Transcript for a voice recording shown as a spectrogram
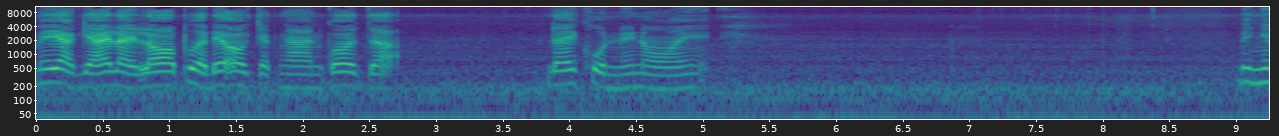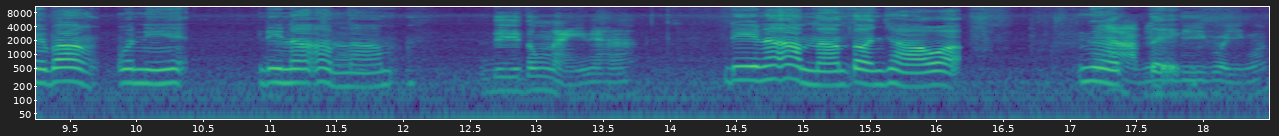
ไม่อยากย้ายหลายรอบเพื่อได้ออกจากงานก็จะได้ขนน้อยๆ เป็นไงบ้าง วันนี้ ดีนะอาบน้ำดีตรงไหนเนี่ยฮะดีนะอาบน้ำตอนเช้าอะ เหงื่ออาบยัเตะงดีกว่าอีกมั้ง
